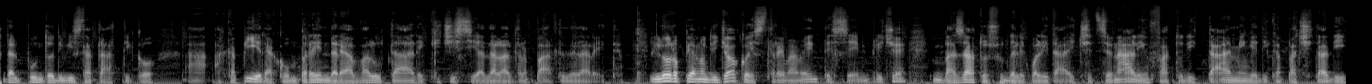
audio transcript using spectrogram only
dal punto di vista tattico a, a, capire, a comprendere, a valutare chi ci sia dall'altra parte della rete. Il loro piano di gioco è estremamente semplice, basato su delle qualità eccezionali in fatto di timing e di capacità di,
